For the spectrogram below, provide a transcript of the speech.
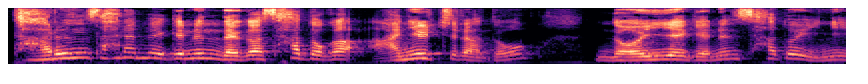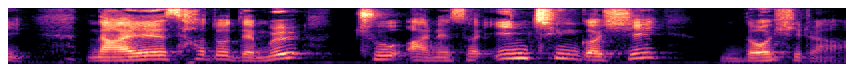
다른 사람에게는 내가 사도가 아닐지라도 너희에게는 사도이니 나의 사도됨을 주 안에서 인친 것이 너희라.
